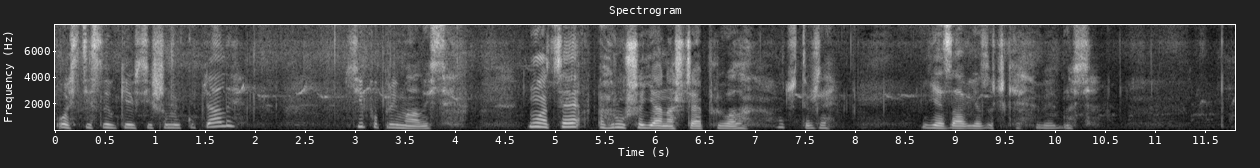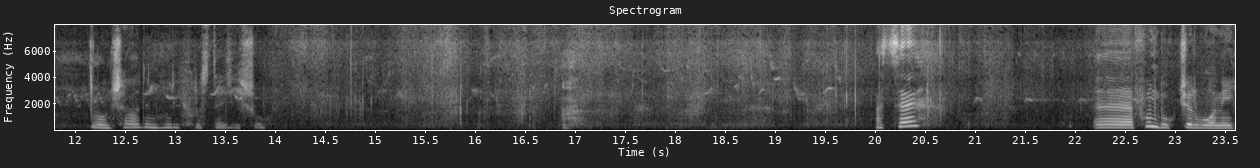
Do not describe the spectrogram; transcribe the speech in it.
Ось ті сливки всі, що ми купляли, всі поприймалися. Ну, а це груша я нащеплювала. Бачите, вже Є зав'язочки, виднося. Вон ще один горіх росте зійшов. А це е, фундук червоний.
